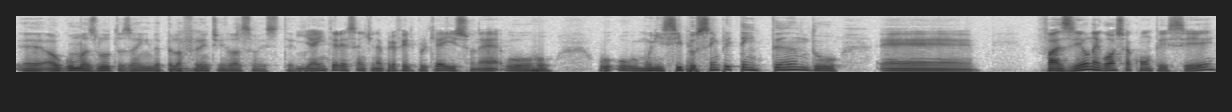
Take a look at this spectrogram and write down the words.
eh, algumas lutas ainda pela frente em relação a esse tema. Uhum. E é interessante, né, prefeito? Porque é isso, né? O, o, o município sempre tentando é, fazer o negócio acontecer.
